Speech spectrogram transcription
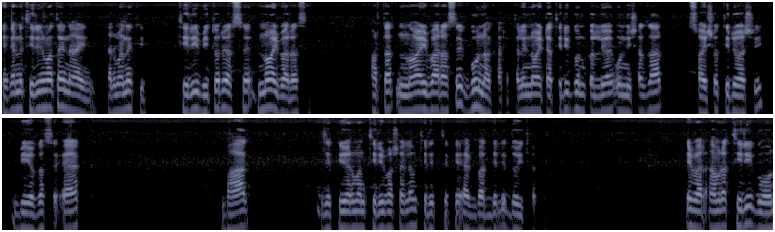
এখানে থ্রির মাথায় নাইন তার মানে কি? থ্রি ভিতরে আছে, নয় বার আছে। অর্থাৎ নয় বার আছে গুণ আকারে। তাহলে নয়টা থ্রি গুণ করলে হয় উনিশ হাজার ছয়শো তিরাশি বিয়োগ আছে এক ভাগ, যে কিউ এর মান থ্রি বসাইলাম, থ্রির থেকে এক বাদ দিলে দুই থাকে। এবার আমরা থ্রি গুণ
